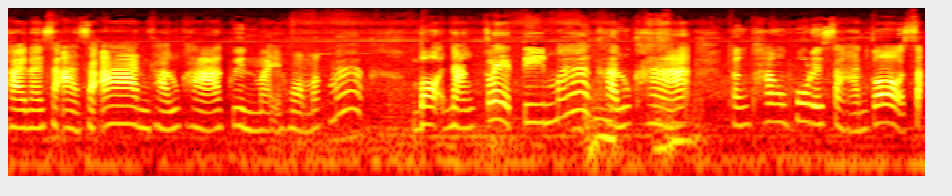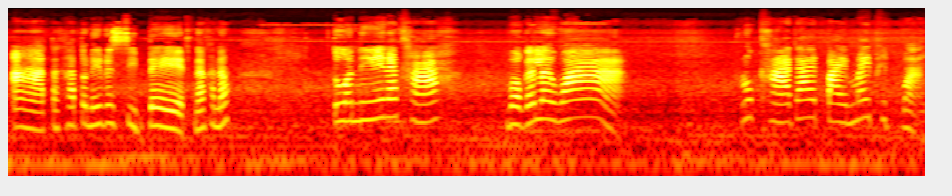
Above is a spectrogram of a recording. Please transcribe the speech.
ภายในสะอาดสะอ้านค่ะลูกค้ากลิ่นใหม่หอมมากๆ เบาะหนังเกรดดีมากค่ะลูกค้า ทั้งพังผู้โดยสารก็สะอาดนะคะ ตัวนี้เป็นสีเบจนะคะเนาะตัวนี้นะคะ บอกได้เลยว่า ลูกค้าได้ไปไม่ผิดหวัง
